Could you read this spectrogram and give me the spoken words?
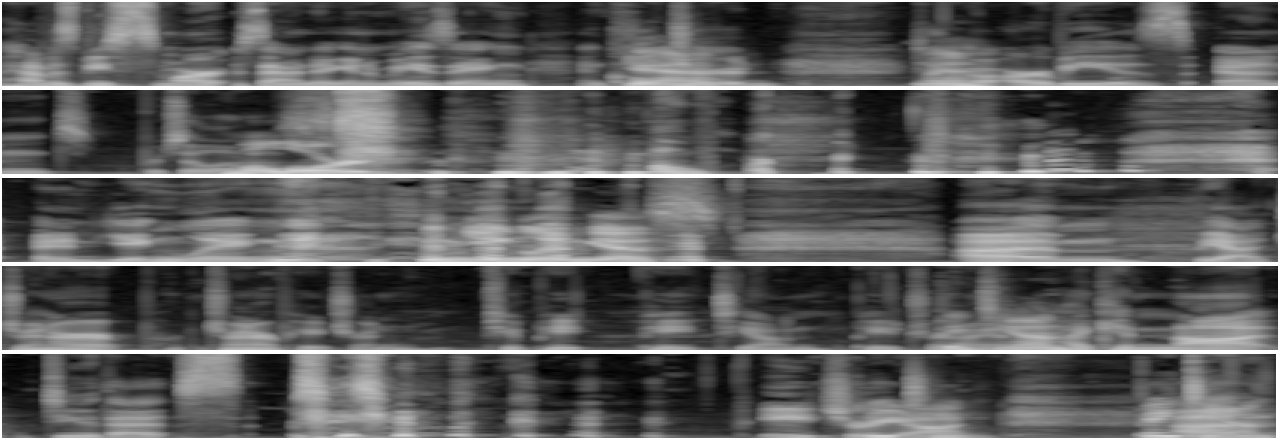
Have us be smart sounding and amazing and Yeah. cultured. Talking Yeah. about Arby's and Portillo's. Malort Malort. and Yuengling. and Yuengling, yes. Um, but yeah, join our join our patron, pa- pa- Patreon, Patreon. Patreon. I cannot do this. Patreon. Patreon. Um,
